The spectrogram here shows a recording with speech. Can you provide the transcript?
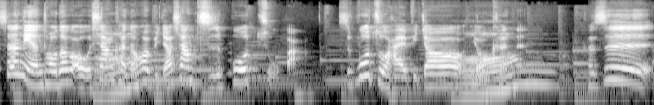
这年头的偶像可能会比较像直播主吧，直播主还比较有可能。可是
